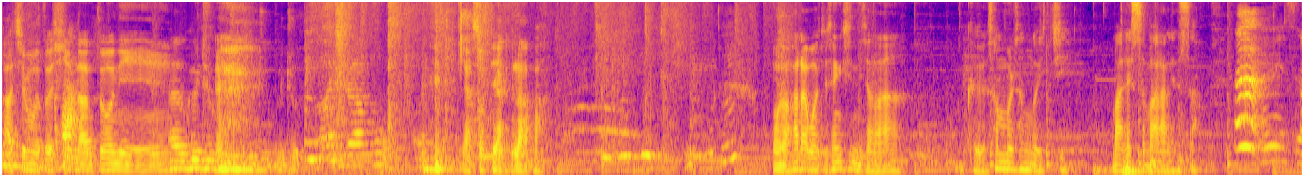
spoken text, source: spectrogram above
아침부터 신난 토니. 아, 그죠, 그죠, 그죠. 야, 소피야, 오늘 할아버지 생신이잖아. 그 선물 산 거 있지? 말했어, 말 안 했어? 안 했어.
